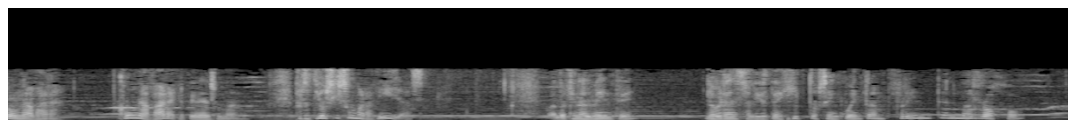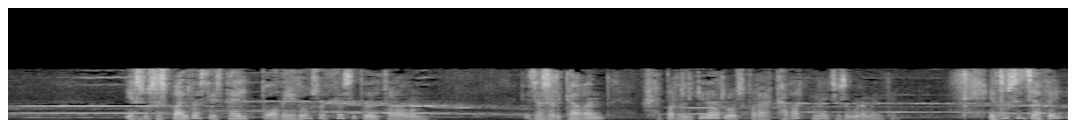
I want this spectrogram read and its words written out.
Con una vara, con una vara que tenía en su mano. Pero Dios hizo maravillas. Cuando finalmente logran salir de Egipto, se encuentran frente al Mar Rojo y a sus espaldas está el poderoso ejército del faraón, que se acercaban para liquidarlos, para acabar con ellos seguramente. Entonces Yahvé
